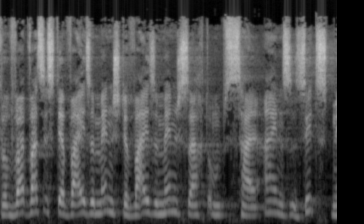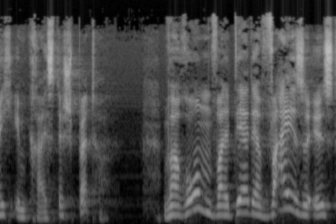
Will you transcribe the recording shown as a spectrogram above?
Was ist der weise Mensch? Der weise Mensch sagt um Psalm 1, sitzt nicht im Kreis der Spötter. Warum? Weil der, der weise ist,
